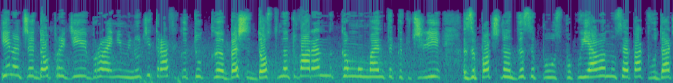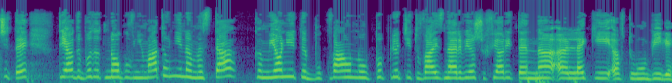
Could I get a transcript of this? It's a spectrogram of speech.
Иначе до преди броени минути трафика тук беше доста натоварен. Към момента като че ли започна да се поуспокоява, но все пак водачите трябва да бъдат много внимателни на места, камионите буквално пъплят и това изнервя шофьорите на леки автомобили.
